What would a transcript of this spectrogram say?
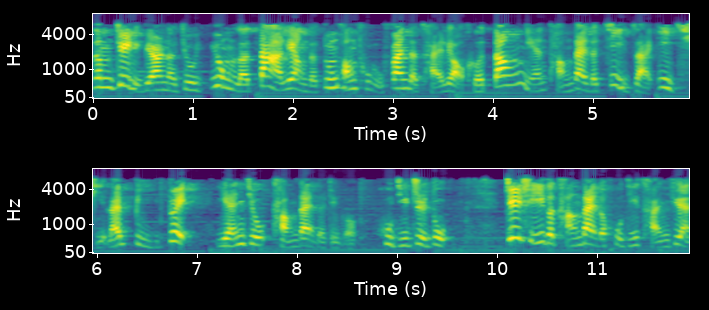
那么这里边呢，就用了大量的敦煌吐鲁番的材料和当年唐代的记载一起来比对研究唐代的这个户籍制度。这是一个唐代的户籍残卷，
